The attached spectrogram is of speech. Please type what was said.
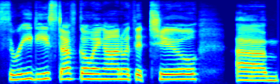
3D stuff going on with it too. Um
